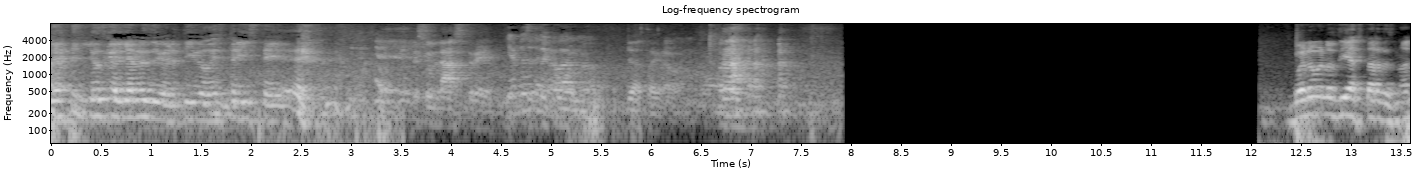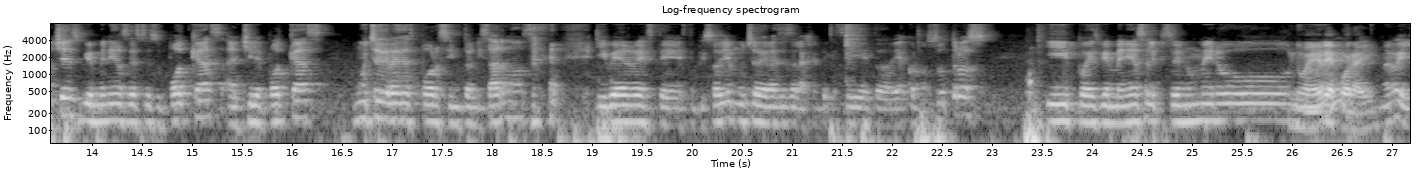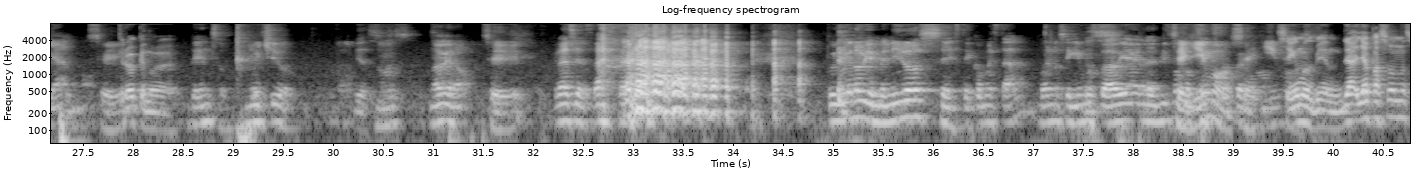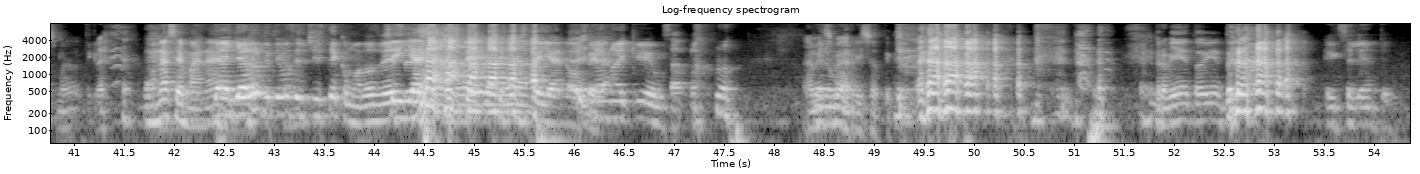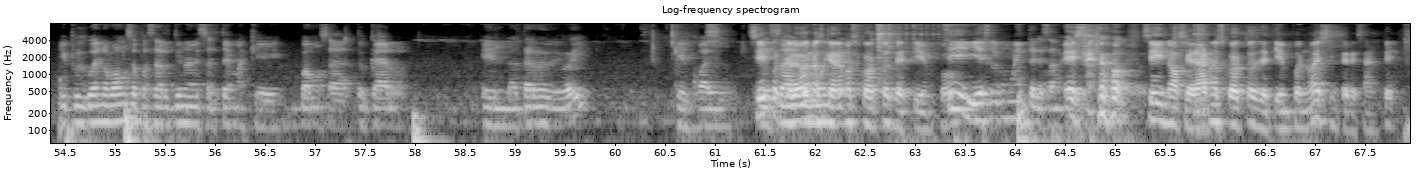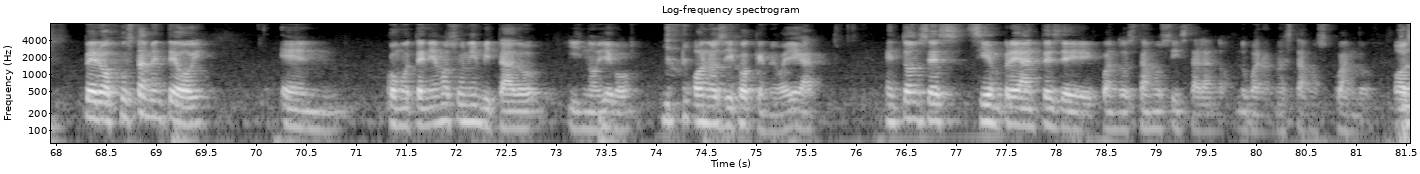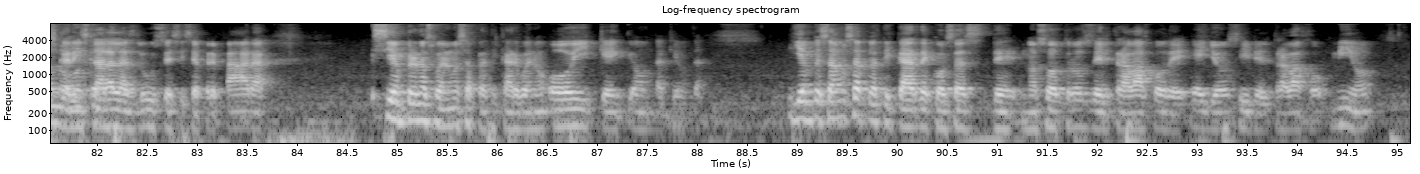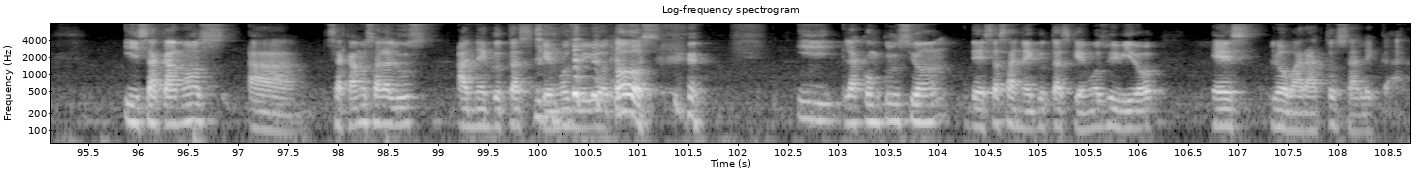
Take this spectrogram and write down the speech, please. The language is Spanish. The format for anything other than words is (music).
y Oscar ya no es divertido, es triste. Es un lastre. Ya no está grabando. Ya está grabando. Bueno, buenos días, tardes, noches. Bienvenidos a este su podcast, al Chile Podcast. Muchas gracias por sintonizarnos (laughs) y ver este, este episodio. Muchas gracias a la gente que sigue todavía con nosotros. Y pues bienvenidos al episodio número Nueve, por ahí. Nueve ya, ¿no? Sí. Creo que nueve. Denso, muy chido. Diez. ¿No? Nueve, ¿no? Sí. Gracias. (laughs) pues bueno, bienvenidos. Este, ¿Cómo están? Bueno, seguimos Pues, todavía en el mismo Seguimos, contexto, pero- seguimos. Seguimos bien. Ya, ya pasó una semana, te creas. (laughs) Una semana. Ya, ya repetimos el chiste como dos veces. Sí, ya, ya, chiste ya no, (laughs) Ya no hay que usarlo. A mí Pero sí me da bueno. risa, te creas. Pero bien, todo bien. Excelente. Y pues bueno, vamos a pasar de una vez al tema que vamos a tocar en la tarde de hoy. Que el cual. Sí, porque luego nos quedamos cortos de tiempo. Sí, y es algo muy interesante. Es algo- sí, no, quedarnos cortos de tiempo no es interesante. Pero justamente hoy, en, como teníamos un invitado y no llegó, (laughs) o nos dijo que no iba a llegar, entonces siempre antes de cuando estamos instalando, no, bueno, no estamos, cuando Oscar Oscar- instala las luces y se prepara, siempre nos ponemos a platicar, bueno, hoy, ¿qué, qué onda, qué onda? Y empezamos a platicar de cosas de nosotros, del trabajo de ellos y del trabajo mío. Y sacamos a, sacamos a la luz anécdotas que hemos vivido (laughs) todos. Y la conclusión de esas anécdotas que hemos vivido es lo barato sale caro.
